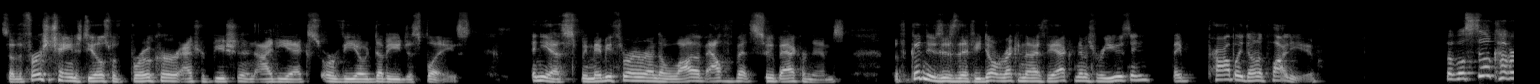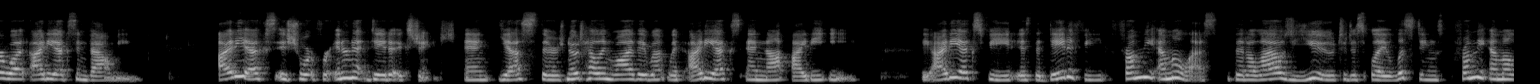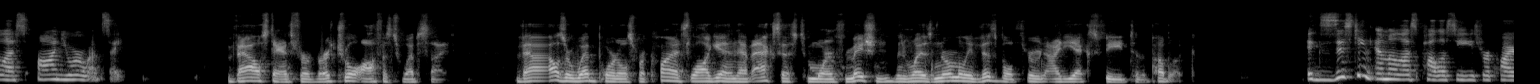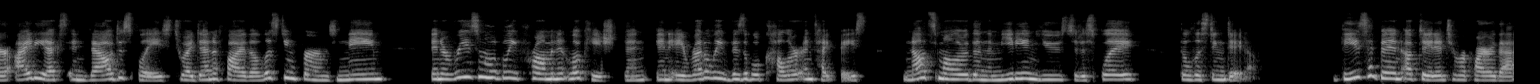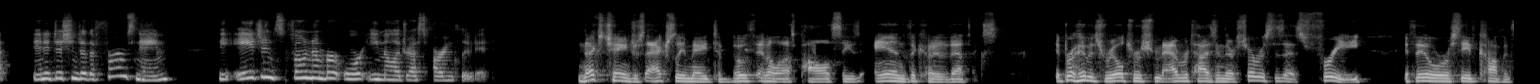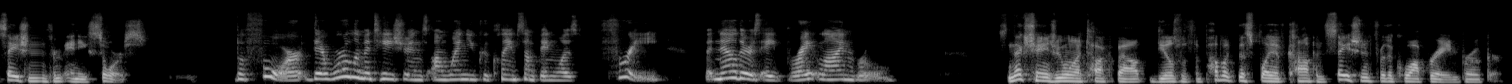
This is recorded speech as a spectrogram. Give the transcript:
So the first change deals with broker attribution and IDX or VOW displays. And yes, we may be throwing around a lot of alphabet soup acronyms, but the good news is that if you don't recognize the acronyms we're using, they probably don't apply to you. But we'll still cover what IDX and VOW mean. IDX is short for Internet Data Exchange. And yes, there's no telling why they went with IDX and not IDE. The IDX feed is the data feed from the MLS that allows you to display listings from the MLS on your website. VOW stands for Virtual Office Website. VOWs are web portals where clients log in and have access to more information than what is normally visible through an IDX feed to the public. Existing MLS policies require IDX and VOW displays to identify the listing firm's name in a reasonably prominent location in a readily visible color and typeface, not smaller than the median used to display the listing data. These have been updated to require that, in addition to the firm's name, the agent's phone number or email address are included. Next change was actually made to both MLS policies and the Code of Ethics. It prohibits realtors from advertising their services as free if they will receive compensation from any source. Before, there were limitations on when you could claim something was free, but now there's a bright line rule. So, next change we want to talk about deals with the public display of compensation for the cooperating broker.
